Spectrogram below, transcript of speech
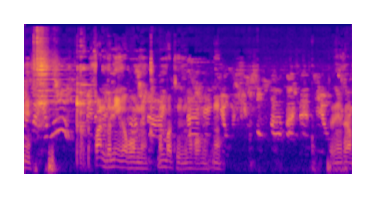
นี่ฟันตัวนี้ครับผมเนี่ยมันบ่ถึงครับผมนี่ตัวนี้ครับ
